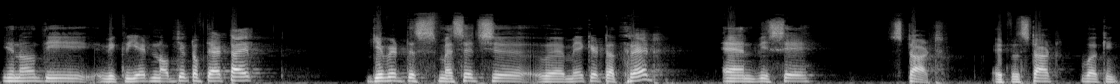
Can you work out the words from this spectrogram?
We create an object of that type, give it this message, uh, make it a thread, and we say start. It will start working.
